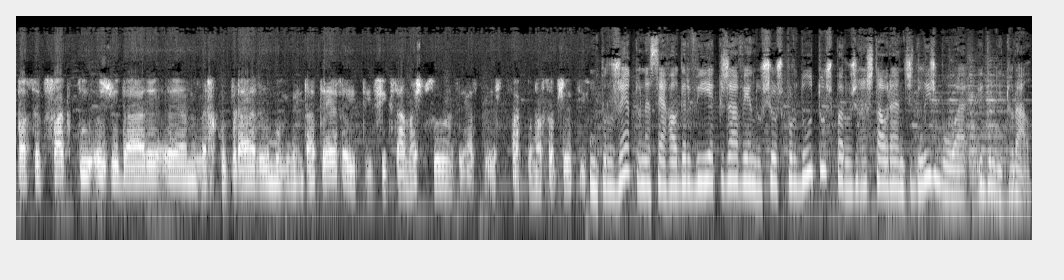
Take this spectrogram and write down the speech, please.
possa de facto ajudar um, a recuperar o movimento à terra e, e fixar mais pessoas. Este é de facto o nosso objetivo. Um projeto na Serra Algarvia que já vende os seus produtos para os restaurantes de Lisboa e do litoral.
